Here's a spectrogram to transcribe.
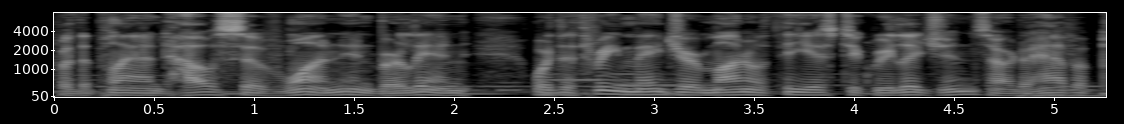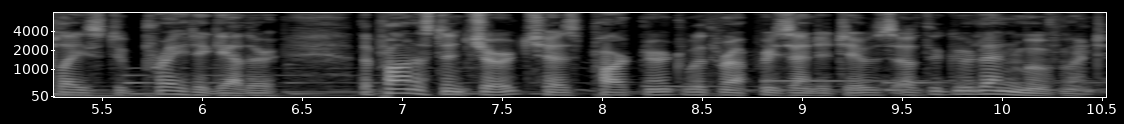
for the planned House of One in Berlin, where the three major monotheistic religions are to have a place to pray together, the Protestant Church has partnered with representatives of the Gulen movement.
